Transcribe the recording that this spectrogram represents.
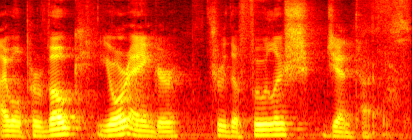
I will provoke your anger through the foolish Gentiles.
